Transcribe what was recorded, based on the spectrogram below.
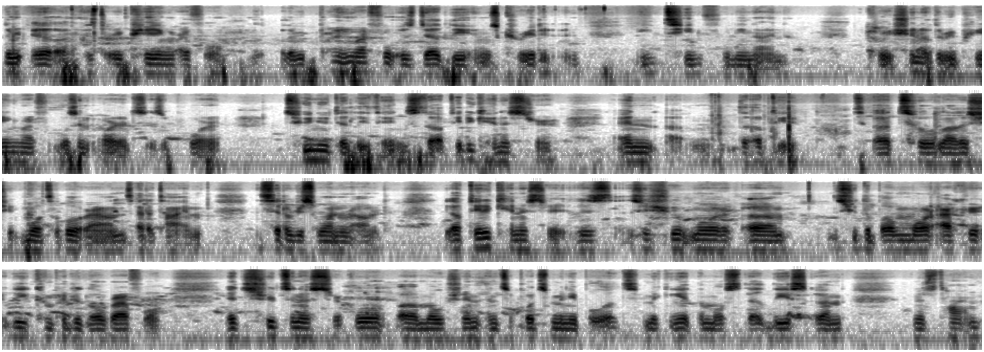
there uh, is the repeating rifle. The repeating rifle is deadly and was created in 1849. The creation of the repeating rifle was in order to support two new deadly things: the updated canister and um, the updated uh, to allow to shoot multiple rounds at a time instead of just one round. The updated canister is to shoot more, um, shoot the ball more accurately compared to the rifle. It shoots in a circle uh, motion and supports many bullets, making it the most deadliest gun in its time.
